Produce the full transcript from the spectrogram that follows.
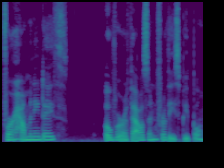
For how many days? Over a thousand for these people.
